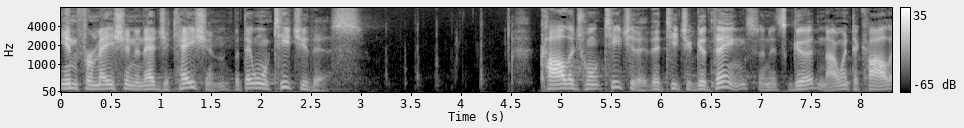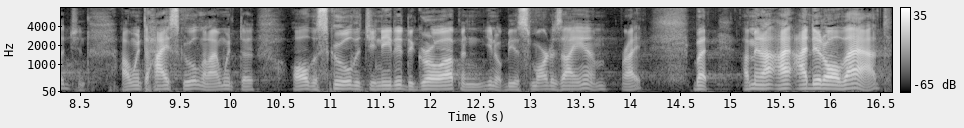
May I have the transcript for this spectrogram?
information and education, but they won't teach you this. College won't teach you that. They teach you good things, and it's good. And I went to college, and I went to high school, and I went to all the school that you needed to grow up and you know be as smart as I am, right? But I mean, I, I did all that,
